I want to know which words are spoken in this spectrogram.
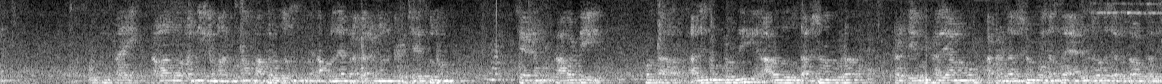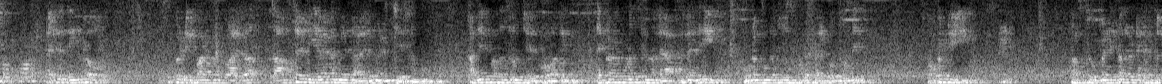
పూర్తి స్థాయి స్థలాల్లో అన్నీ ఇక మనకున్న పాత్ర రోజులు సాంప్రదాయ ప్రకారం మనం ఇక్కడ చేస్తున్నాం చేయడం. కాబట్టి కొంత అది ఉంటుంది. ఆ రోజు దర్శనం కూడా అక్కడ దేవుడి కళ్యాణం అక్కడ దర్శనం ఇదంతా యాజెస్లో జరుగుతూ ఉంటుంది. అయితే దీంట్లో ఒక డిపార్ట్మెంట్ వారిగా లాస్ట్ టైం ఏ రకంగా అయితే అరేంజ్మెంట్ చేసినాము అదే పద్ధతిలో చేసుకోవాలి. ఎక్కడ కూడా చిన్న ల్యాబ్స్ అనేది ఉండకుండా చూసుకుంటే సరిపోతుంది. ఒకటి ఫస్ట్ మెడికల్ అండ్ హెల్త్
